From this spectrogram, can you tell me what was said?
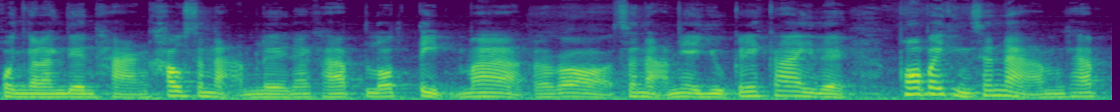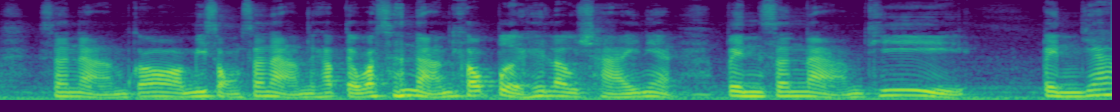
คนกำลังเดินทางเข้าสนามเลยนะครับรถติดมากแล้วก็สนามเนี่ยอยู่ใกล้ๆเลยพอไปถึงสนามครับสนามก็มี 2 สนามนะครับแต่ว่าสนามที่เขาเปิดให้เราใช้เนี่ยเป็นสนามที่เป็นหญ้า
